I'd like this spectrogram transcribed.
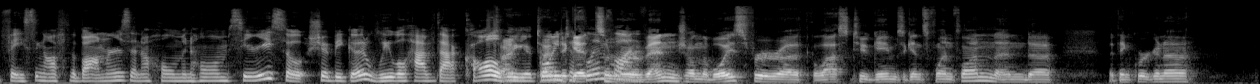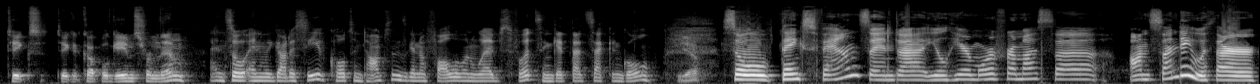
facing off the Bombers in a home and home series. So it should be good. We will have that call where you're going to, to get Flin some Flon. revenge on the boys for uh, the last two games against Flin Flon, and uh, I think we're gonna take take a couple games from them. And so, and we got to see if Colten Thompson's going to follow in Webb's foots and get that second goal. Yeah. So thanks, fans, and uh, you'll hear more from us uh, on Sunday with our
